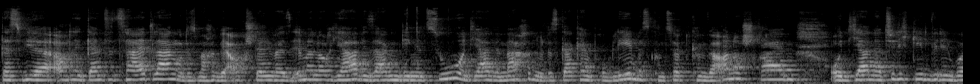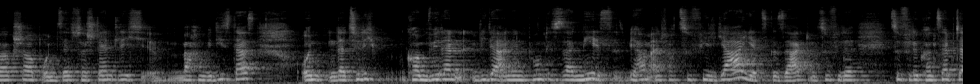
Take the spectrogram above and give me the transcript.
dass wir auch eine ganze Zeit lang, und das machen wir auch stellenweise immer noch, ja, wir sagen Dinge zu und ja, wir machen und das ist gar kein Problem, das Konzept können wir auch noch schreiben. Und ja, natürlich geben wir den Workshop und selbstverständlich äh, machen wir dies, das. Und natürlich kommen wir dann wieder an den Punkt, dass wir sagen, nee, es, wir haben einfach zu viel Ja jetzt gesagt und zu viele, zu viele Konzepte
